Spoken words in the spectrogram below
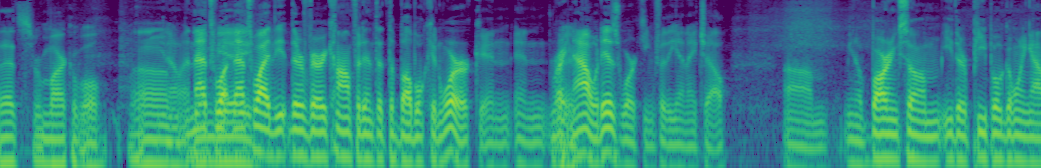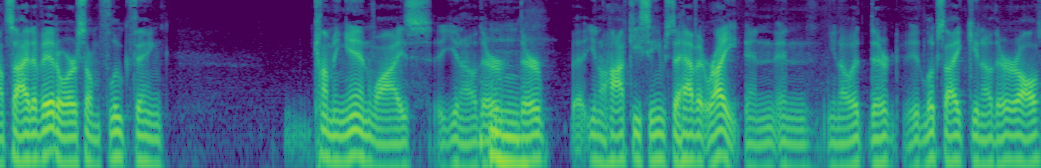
that's remarkable. Um, You know, and that's why that's why the, they're very confident that the bubble can work, and and right, Right. now it is working for the NHL. Um, you know, barring some either people going outside of it or some fluke thing coming in wise, you know, they're Mm-hmm. they're you know hockey seems to have it right, and and you know it they're it looks like you know they're all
